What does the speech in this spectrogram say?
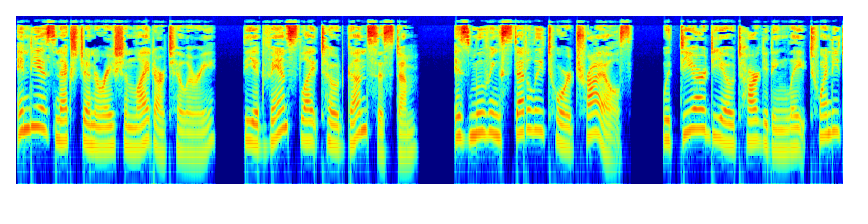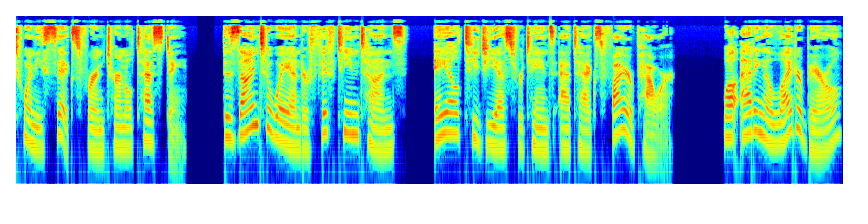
India's next-generation light artillery, the Advanced Light Towed Gun System, is moving steadily toward trials, with DRDO targeting late 2026 for internal testing. Designed to weigh under 15 tons, ALTGS retains ATAGS firepower, while adding a lighter barrel,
